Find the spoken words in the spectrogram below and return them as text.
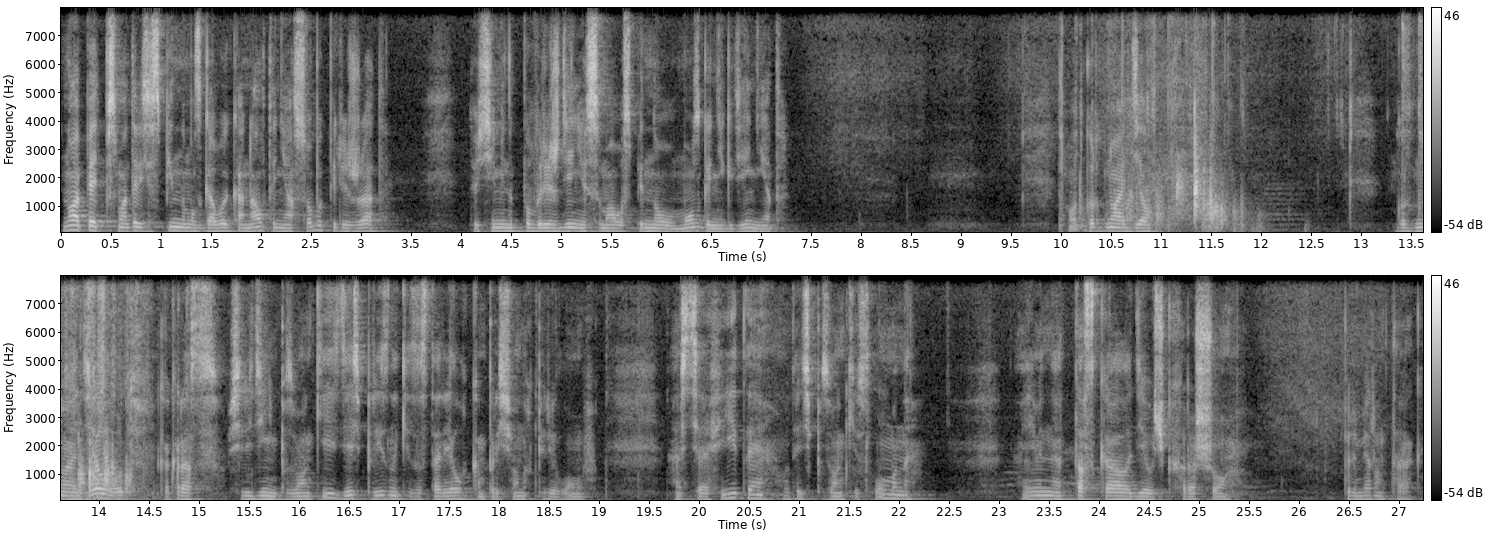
Но опять посмотрите, спинномозговой канал-то не особо пережат. То есть именно повреждения самого спинного мозга нигде нет. Вот грудной отдел. Грудной отдел, вот как раз в середине позвонки, здесь признаки застарелых компрессионных переломов. Остеофиты, вот эти позвонки сломаны. А именно таскала девочка хорошо. Примерно так.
